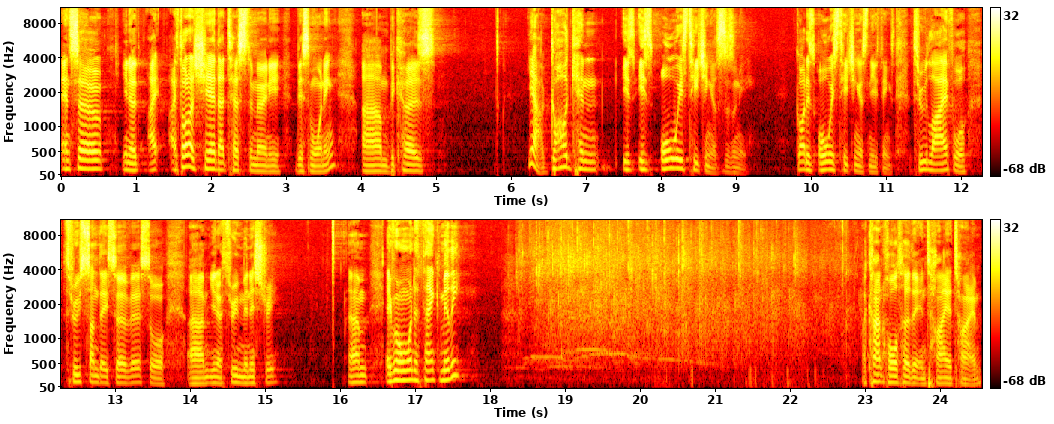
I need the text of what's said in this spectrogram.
And so, you know, I, I thought I'd share that testimony this morning um, because, yeah, God can, is, is always teaching us, isn't He? God is always teaching us new things through life or through Sunday service or, um, you know, through ministry. Um, everyone want to thank Millie? I can't hold her the entire time.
